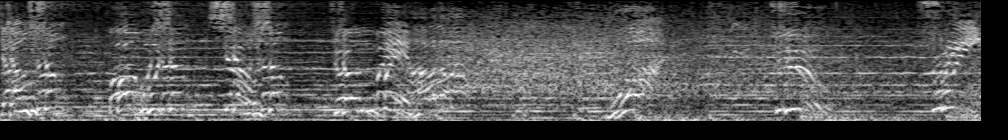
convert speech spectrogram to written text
掌声、欢呼声、笑声准备好了吗？One, two, three.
